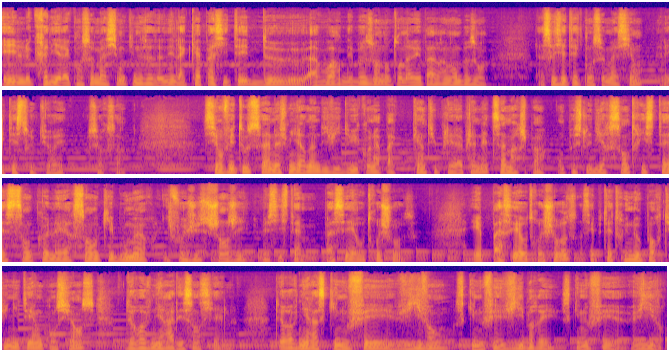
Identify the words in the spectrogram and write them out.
et le crédit à la consommation qui nous a donné la capacité de avoir des besoins dont on n'avait pas vraiment besoin. La société de consommation, elle été structurée sur ça. Si on fait tout ça à 9 milliards d'individus et qu'on n'a pas quintuplé la planète, ça marche pas. On peut se le dire sans tristesse, sans colère, sans hockey boomer. Il faut juste changer le système, passer à autre chose. Et passer à autre chose, c'est peut-être une opportunité en conscience de revenir à l'essentiel, de revenir à ce qui nous fait vivant, ce qui nous fait vibrer, ce qui nous fait vivre,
